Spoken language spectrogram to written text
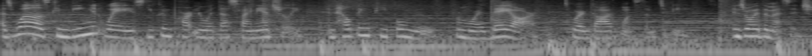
as well as convenient ways you can partner with us financially in helping people move from where they are to where God wants them to be. Enjoy the message.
